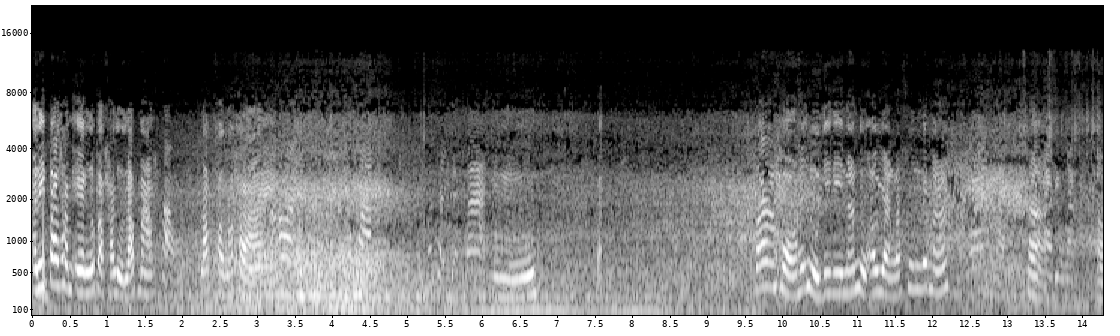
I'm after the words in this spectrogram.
อันนี้ป้าทำเองหรือเปล่าคะหรือรับมาเขารับเขามาขายอร่อยทุกวันไม่ใช่เผ็ดมากอืมป้าห่อให้หนูดีๆนะ หนูเอาอย่างละครึ่งได้ไหมได้ค่ะราคาเดียวกันอ๋อ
